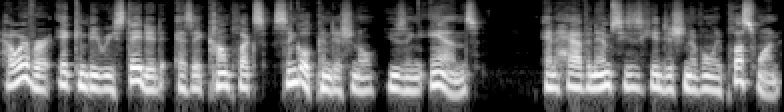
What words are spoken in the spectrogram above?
However, it can be restated as a complex single conditional using ands and have an MCC addition of only plus 1,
